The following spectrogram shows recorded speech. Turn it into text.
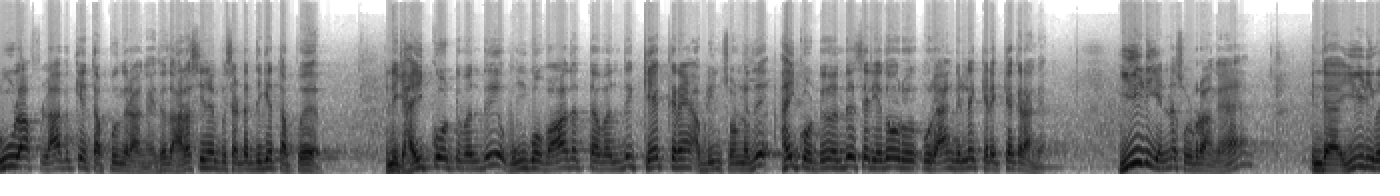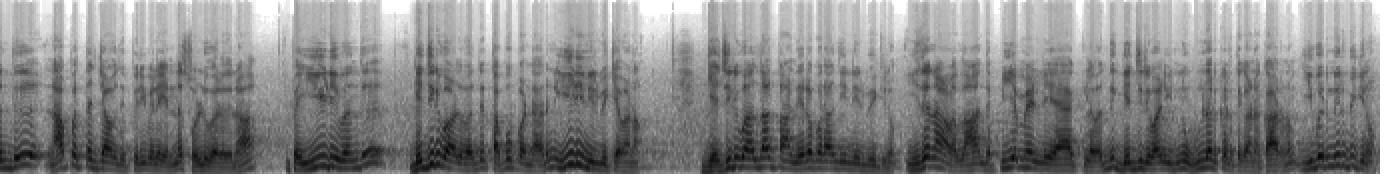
ரூல் ஆஃப் லாவுக்கே தப்புங்கிறாங்க. இதாவது அரசியலமைப்பு சட்டத்துக்கே தப்பு. இன்றைக்கி ஹைகோர்ட் வந்து உங்கள் வாதத்தை வந்து கேட்குறேன் அப்படின்னு சொன்னது ஹைகோர்ட்டு வந்து சரி ஏதோ ஒரு ஒரு ஆங்கிளில் கிடை கேட்குறாங்க. ஈடி என்ன சொல்கிறாங்க இந்த ஈடி வந்து நாற்பத்தஞ்சாவது பிரிவில் என்ன சொல்லி வருதுன்னா இப்போ ஈடி வந்து கெஜ்ரிவால் வந்து தப்பு பண்ணாருன்னு ஈடி நிரூபிக்க வேணாம். கெஜ்ரிவால் தான் தான் நிரபராந்தி நிரூபிக்கணும். இதனால தான் இந்த பிஎம்எல்ஏ ஆக்டில் வந்து கெஜ்ரிவால் இன்னும் உள்ள இருக்கிறதுக்கான காரணம் இவர் நிரூபிக்கணும்.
